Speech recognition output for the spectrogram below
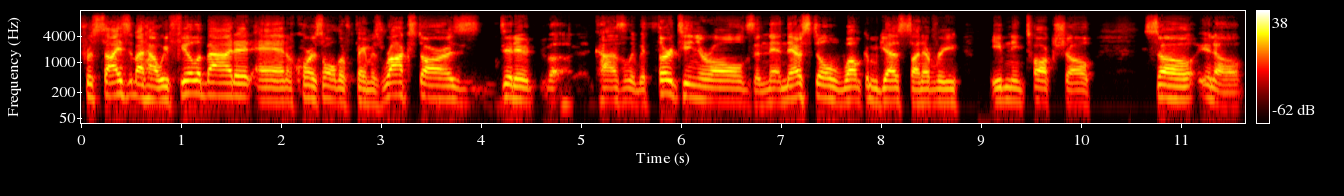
precise about how we feel about it. And of course all the famous rock stars did it uh, constantly with 13 year olds and then they're still welcome guests on every evening talk show. So you know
